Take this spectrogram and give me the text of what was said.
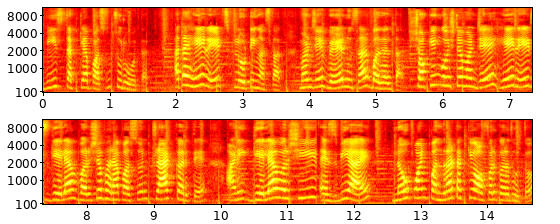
वीस टक्क्यापासून सुरू होतात. आता हे रेट्स फ्लोटिंग असतात म्हणजे वेळेनुसार बदलतात. शॉकिंग गोष्ट म्हणजे हे रेट्स गेल्या वर्षभरापासून ट्रॅक करते आणि गेल्या वर्षी एस बी आय नऊ पॉईंट पंधरा टक्के ऑफर करत होतं.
